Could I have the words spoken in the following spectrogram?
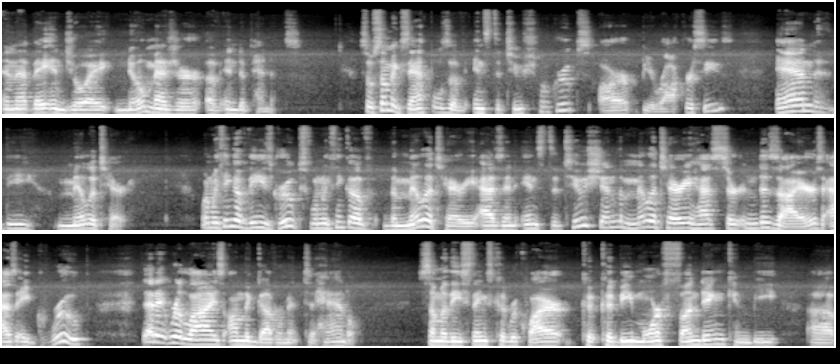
in that they enjoy no measure of independence. So, some examples of institutional groups are bureaucracies and the military. When we think of these groups, when we think of the military as an institution, the military has certain desires as a group that it relies on the government to handle. Some of these things could require could, could be more funding, can be uh,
